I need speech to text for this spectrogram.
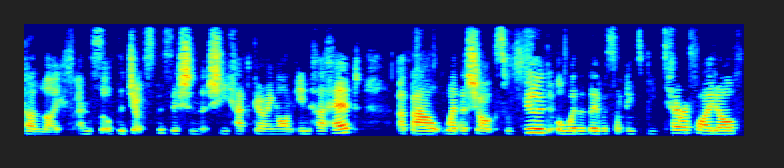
her life and sort of the juxtaposition that she had going on in her head about whether sharks were good or whether they were something to be terrified of.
